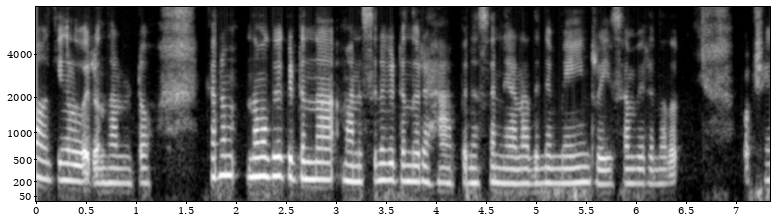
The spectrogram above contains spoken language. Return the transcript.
ഭാഗ്യങ്ങൾ വരും എന്നാണ് കേട്ടോ. കാരണം നമുക്ക് കിട്ടുന്ന മനസ്സിന് കിട്ടുന്ന ഒരു ഹാപ്പിനെസ് തന്നെയാണ് അതിന്റെ മെയിൻ റീസൺ വരുന്നത്. പക്ഷേ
